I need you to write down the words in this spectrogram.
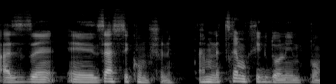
אז אה, זה הסיכום שלי. המנצחים הכי גדולים פה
